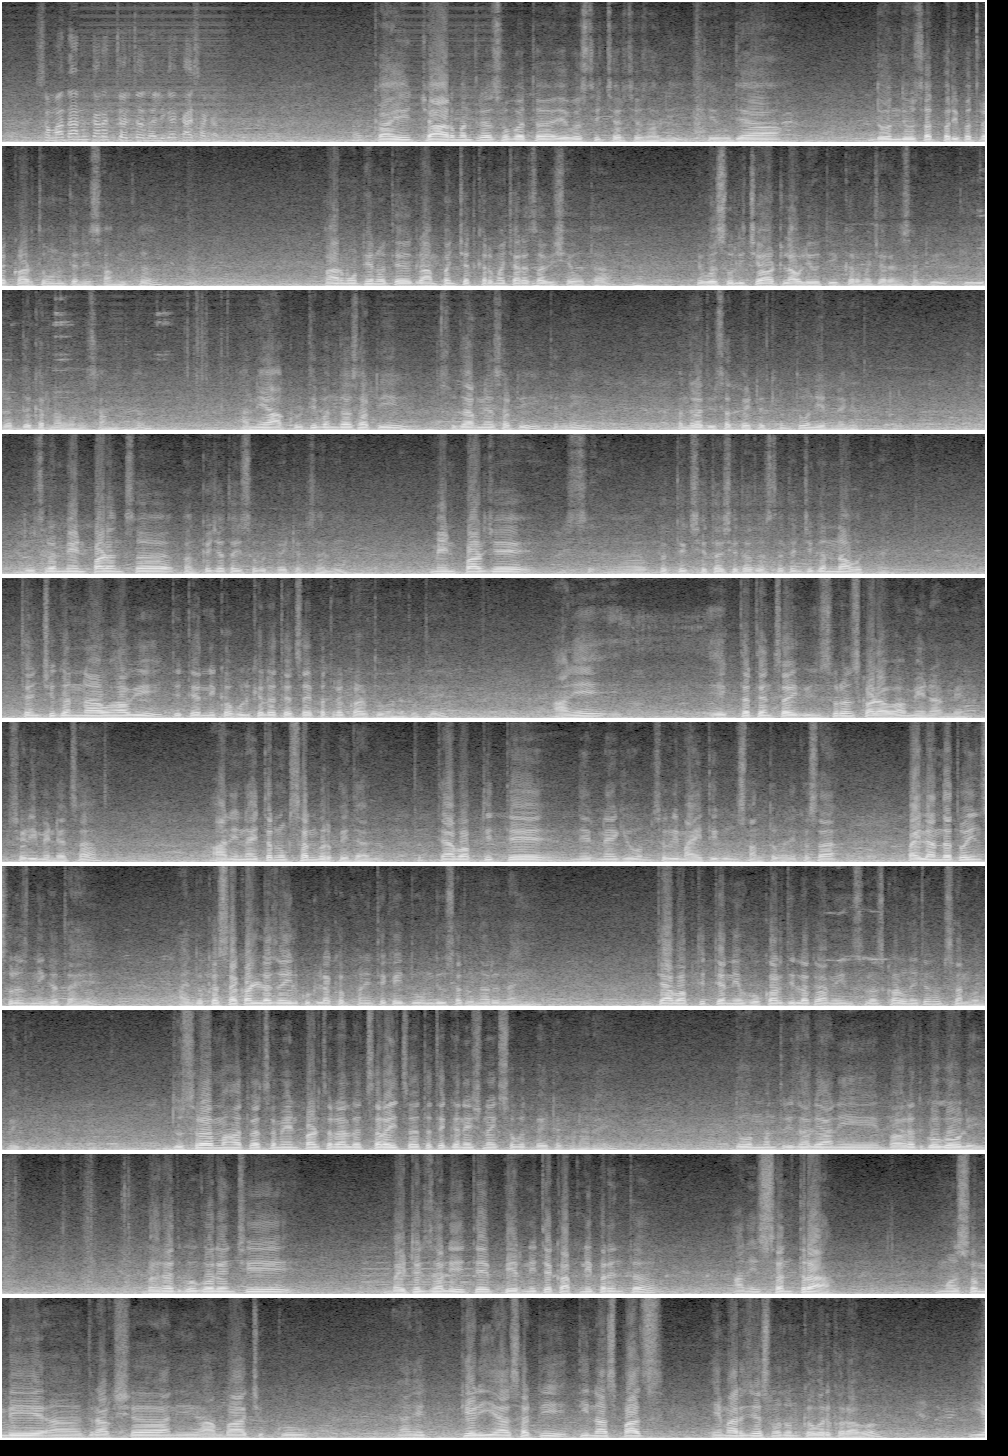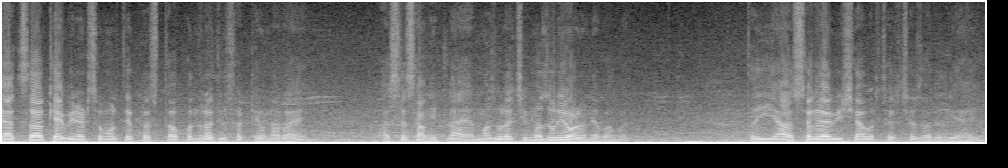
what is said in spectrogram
समाधानकारक चर्चा झाली काय? काय सांगाल? काही चार मंत्र्यांसोबत व्यवस्थित चर्चा झाली. ते उद्या दोन दिवसात परिपत्रक काढतो म्हणून त्यांनी सांगितलं. फार मोठे नव्हते ग्रामपंचायत कर्मचाऱ्याचा विषय होता. ते वसुलीची अट लावली होती कर्मचाऱ्यांसाठी. ती रद्द करणार म्हणून सांगितलं. आणि आकृतीबंधासाठी सुधारण्यासाठी त्यांनी पंधरा दिवसात बैठक घेऊन तो निर्णय घेतला. दुसरं मेंढपाळांचं पंकजाताईसोबत बैठक झाली. मेंढपाळ जे स- प्रत्येक शेता शेतात असतं त्यांची गणना होत नाही. त्यांची गणना व्हावी ते त्यांनी कबूल केलं त्याचंही पत्रक काढतो म्हणत होते. आणि एकतर त्यांचा इन्शुरन्स काढावा मेणा मेंढ शेळी मेंढ्याचा. आणि नाहीतर नुकसान भरपाई द्यावी. तर त्या बाबतीत ते निर्णय घेऊन सगळी माहिती घेऊन सांगतो म्हणजे कसा पहिल्यांदा तो इन्शुरन्स निघत आहे आणि तो कसा काढला जाईल कुठल्या कंपनी ते काही दोन दिवसात होणारं नाही. पण त्या बाबतीत त्यांनी होकार दिला का आम्ही इन्शुरन्स काढून येतं नुकसान भरपाई देऊ. दुसरं महत्त्वाचं मेनपाट जर आलं चराईचं तर ते गणेश नाईकसोबत बैठक होणार आहे. दोन मंत्री झाले आणि भारत गोगवले. भरत गोगोल यांची बैठक झाली ते पेरणी ते कापणीपर्यंत. आणि संत्रा मोसंबी द्राक्ष आणि आंबा चिक्कू आणि केळी यासाठी तीनास पाच एम आर जी एसमधून कवर करावं. याचा कॅबिनेटसमोर ते प्रस्ताव पंधरा दिवसात ठेवणार आहे असं सांगितलं आहे मजुराची मजुरी वाढवण्याबाबत. तर या सगळ्या विषयावर चर्चा झालेली आहे.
